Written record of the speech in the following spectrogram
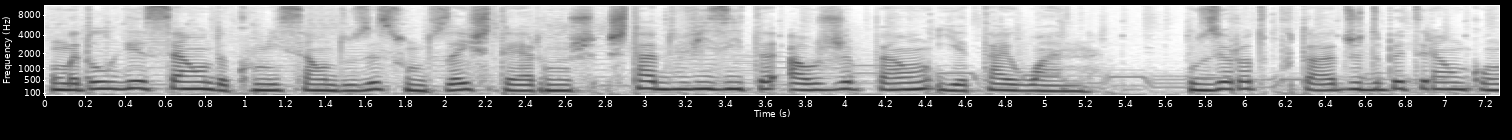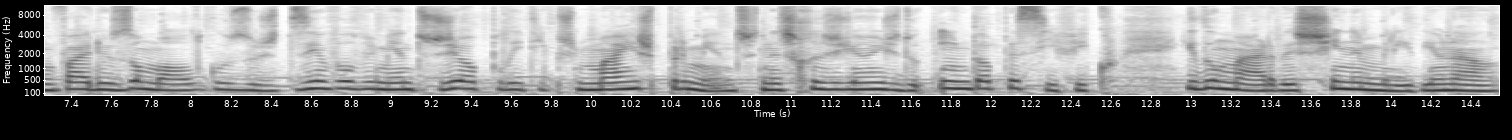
Uma delegação da Comissão dos Assuntos Externos está de visita ao Japão e a Taiwan. Os eurodeputados debaterão com vários homólogos os desenvolvimentos geopolíticos mais prementes nas regiões do Indo-Pacífico e do Mar da China Meridional.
